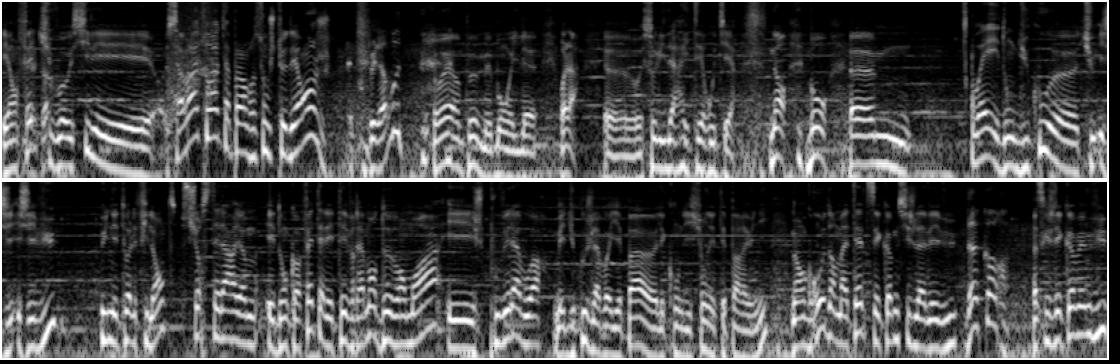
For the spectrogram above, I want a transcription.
Et en fait, tu vois aussi les. Ça va toi? T'as pas l'impression que je te dérange? Coupez la route. Ouais, un peu, mais bon, il est- voilà, euh, solidarité routière. Non, bon, euh, ouais, et donc du coup, euh, tu- j'ai vu une étoile filante sur Stellarium, et donc en fait, elle était vraiment devant moi et je pouvais la voir, mais du coup, je la voyais pas, euh, les conditions n'étaient pas réunies. Mais en gros, dans ma tête, c'est comme si je l'avais vue, D'accord. parce que je l'ai quand même vue.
